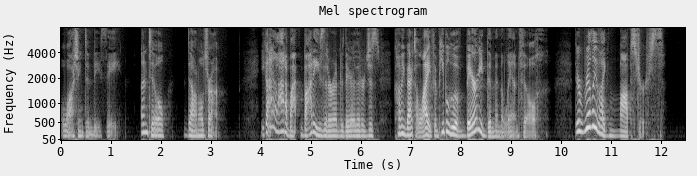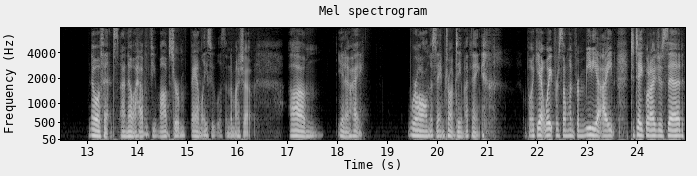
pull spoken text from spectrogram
Washington, D.C. until Donald Trump. You got a lot of bodies that are under there that are just coming back to life and people who have buried them in the landfill. They're really like mobsters. No offense. I know I have a few mobster families who listen to my show. Um, you know, hey, we're all on the same Trump team, I think. I can't wait for someone from Mediaite to take what I just said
